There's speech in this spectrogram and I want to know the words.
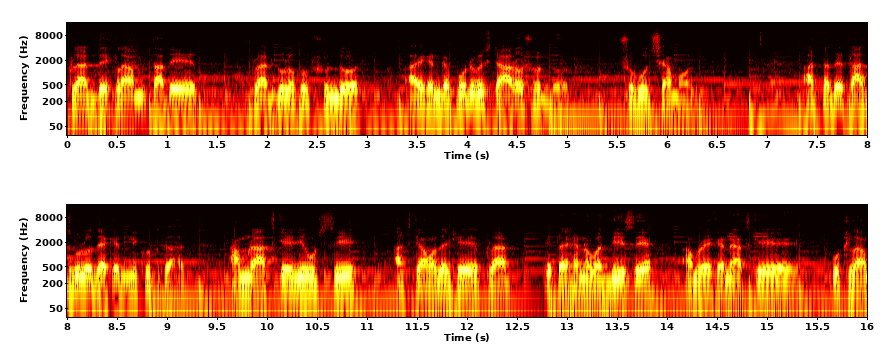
ফ্ল্যাট দেখলাম, তাদের ফ্ল্যাটগুলো খুব সুন্দর। আর এখানকার পরিবেশটা আরও সুন্দর, সবুজ শ্যামল। আর তাদের কাজগুলো দেখেন নিখুঁত কাজ। আমরা আজকে যে উঠছি, আজকে আমাদেরকে ফ্ল্যাট এটা হ্যান্ডওভার দিয়েছে। আমরা এখানে আজকে উঠলাম।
